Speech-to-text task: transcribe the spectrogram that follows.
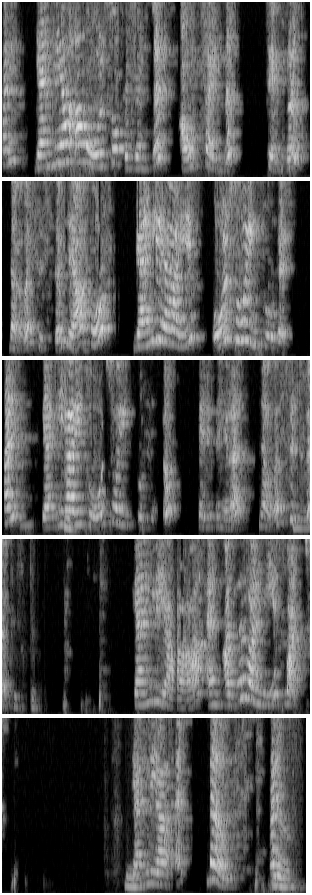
And ganglia are also presented outside the central nervous system. Therefore, ganglia is also included. And ganglia is also included peripheral nervous system. Nervous system. Ganglia and other one is what? Hmm. Ganglia and nerves. Right? Nerves.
